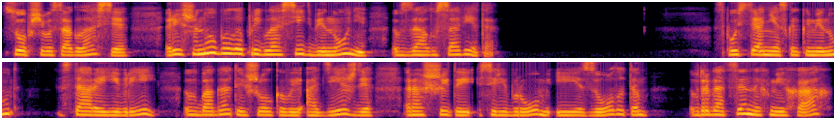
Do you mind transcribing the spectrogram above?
С общего согласия решено было пригласить Бинони в залу совета. Спустя несколько минут старый еврей в богатой шелковой одежде, расшитой серебром и золотом, в драгоценных мехах,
